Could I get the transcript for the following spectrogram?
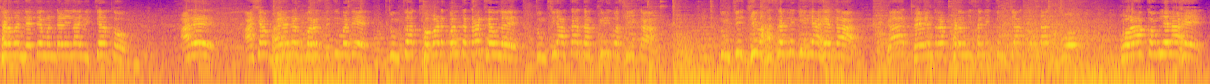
सर्व नेते मंडळीला विचारतो अरे अशा भयानक परिस्थितीमध्ये तुमचं थोबाड बंद का ठेवलंय? तुमची आता दबकिरी बसली का? तुमची जीव हसडली गेली आहे का? का देवेंद्र फडणवीसांनी तुमच्या तोंडात गो- गोळा कोंबलेला आहे.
